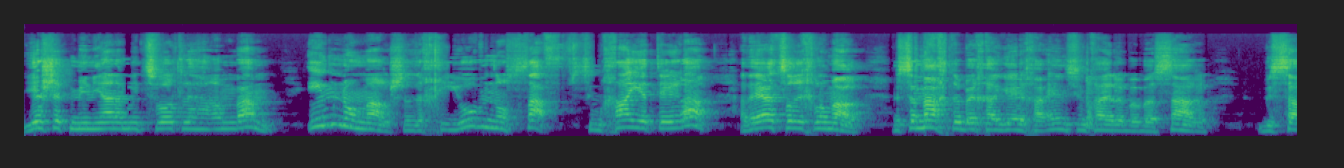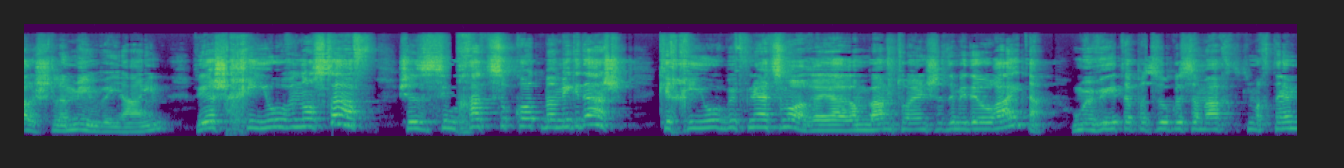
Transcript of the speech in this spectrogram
יש את מניין המצוות להרמב"ם. אם נאמר שזה חיוב נוסף, שמחה יתרה, אז היה צריך לומר, ושמחת בחגיך, אין שמחה אלא בבשר, בשר שלמים ויין, ויש חיוב נוסף, שזה שמחת סוכות במקדש, כחיוב בפני עצמו. הרי הרמב"ם טוען שזה מדאורייתא. הוא מביא את הפסוק ושמחתם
